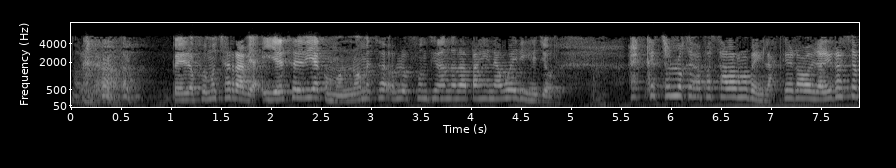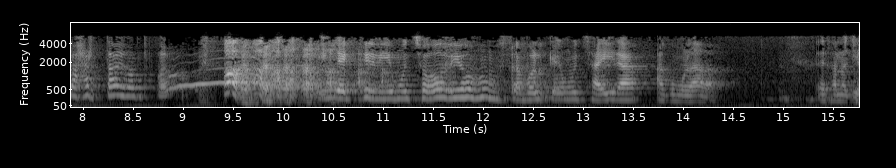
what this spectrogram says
no le pero fue mucha rabia. Y ese día, como no me estaba funcionando la página web, dije yo, es que esto es lo que va a pasar a la novela, que la bailarina se va a hartar y va a y escribí mucho odio, o sea, mucha ira acumulada. Esa noche.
